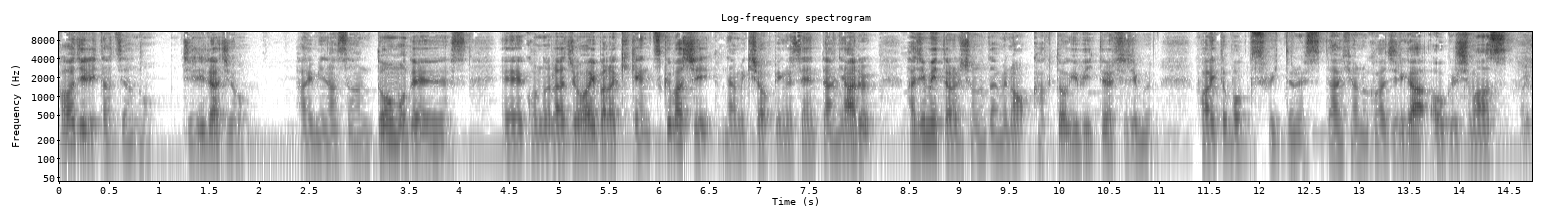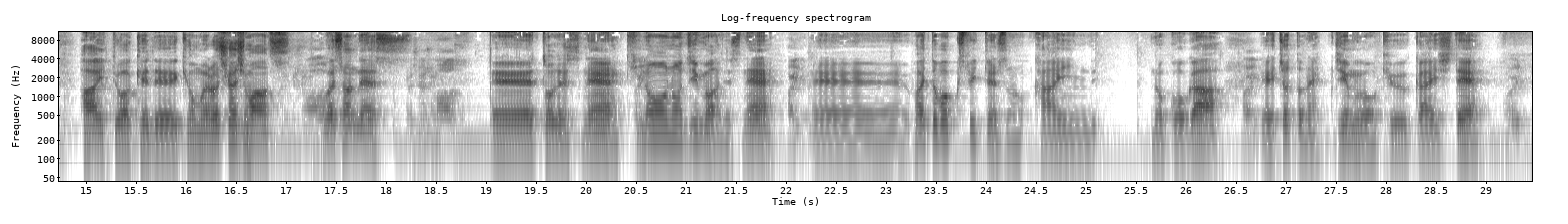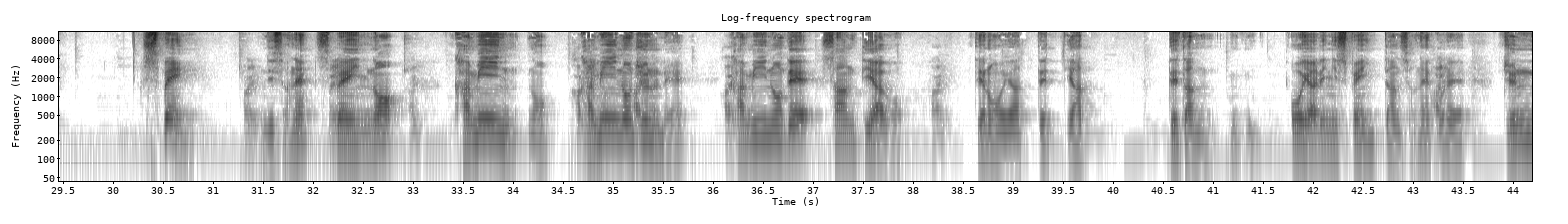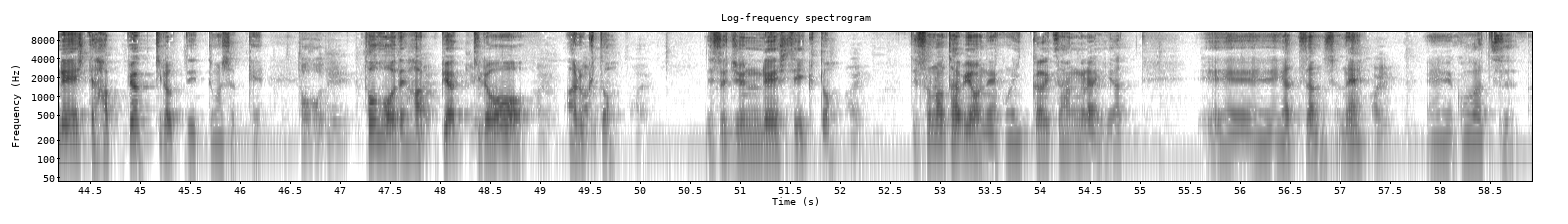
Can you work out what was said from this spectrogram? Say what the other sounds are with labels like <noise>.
川尻達也のジリラジオ。はい皆さんどうもです、えーこのラジオは茨城県つくば市並木ショッピングセンターにある初めての人のための格闘技フィットネスジムファイトボックスフィットネス代表の川尻がお送りします。はい、というわけで今日もよろしくお願いします。小林さんです。よろしくお願いします。えー、っとですね昨日のジムはですね、はい。えーファイトボックスフィットネスの会員の子が、はい。えーちょっとねジムを休会してはい。スペインはい。ですよね。ススペインのはい。カミーノカミーノ巡礼、はい。カミーノ・デ・サンティアゴ。はい。ってのをやってやってたんをやりにスペイン行ったんですよね、はい。これ巡礼して800キロって言ってましたっけ？徒歩で。徒歩で800キロをはい。歩くと、はい。でそれ巡礼していくと。はい。でその旅をねこの1ヶ月半ぐらいや,、えーやってたんですよね、はい。えー5月。な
